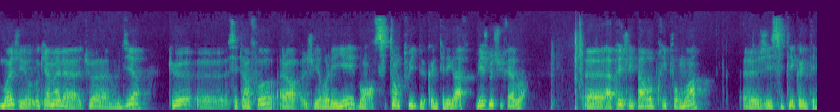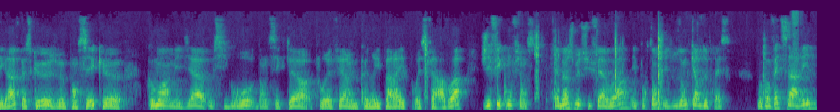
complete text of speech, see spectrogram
moi, j'ai aucun mal à, tu vois, à vous dire que euh, cette info, alors je l'ai relayée bon, en citant le tweet de Cointelegraph, mais je me suis fait avoir. Euh, après, je ne l'ai pas repris pour moi. j'ai cité Cointelegraph parce que je pensais que comment un média aussi gros dans le secteur pourrait faire une connerie pareille, pourrait se faire avoir j'ai fait confiance. Eh ben, je me suis fait avoir et pourtant j'ai 12 ans de carte de presse. Donc en fait, ça arrive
